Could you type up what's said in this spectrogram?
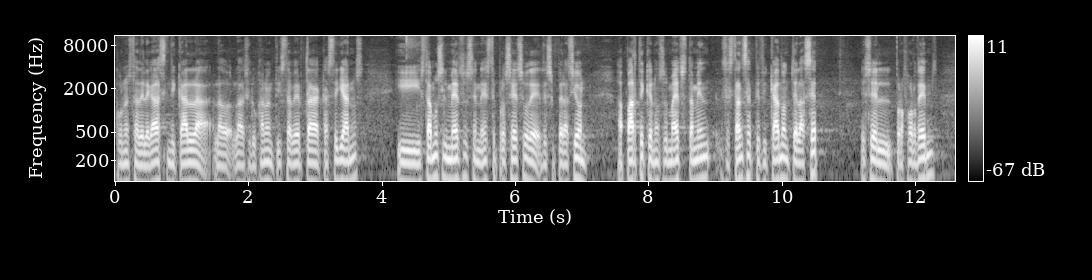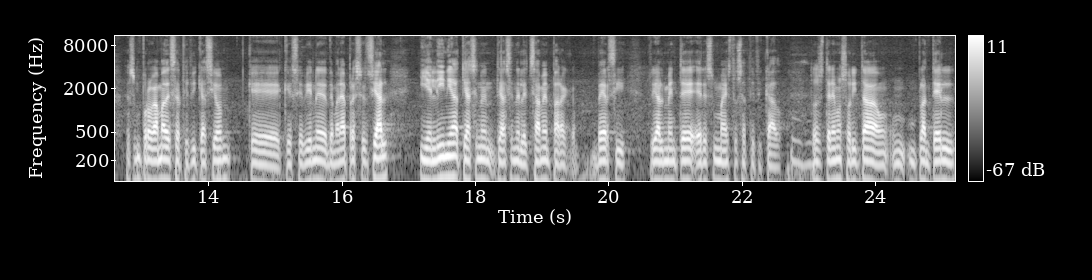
con nuestra delegada sindical, la, la, cirujana dentista Berta Castellanos, y estamos inmersos en este proceso de, superación. Aparte que nuestros maestros también se están certificando ante la SEP, es el Profordem, es un programa de certificación que, se viene de manera presencial y en línea te hacen, te hacen el examen para ver si realmente eres un maestro certificado. Entonces tenemos ahorita un, plantel,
